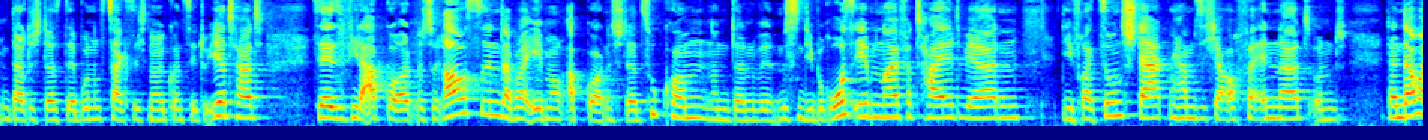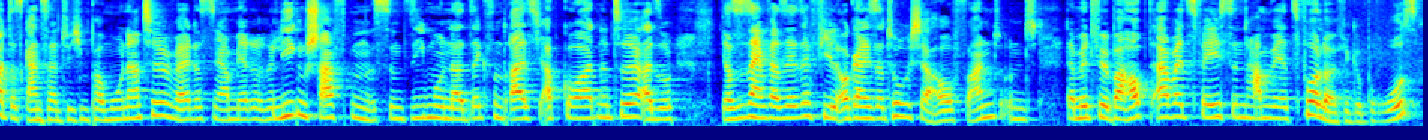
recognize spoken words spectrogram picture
dadurch, dass der Bundestag sich neu konstituiert hat, sehr, sehr viele Abgeordnete raus sind, aber eben auch Abgeordnete dazukommen. Und dann müssen die Büros eben neu verteilt werden. Die Fraktionsstärken haben sich ja auch verändert. Und dann dauert das Ganze natürlich ein paar Monate, weil das ja mehrere Liegenschaften, es sind 736 Abgeordnete. Also das ist einfach sehr, sehr viel organisatorischer Aufwand. Und damit wir überhaupt arbeitsfähig sind, haben wir jetzt vorläufige Büros.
